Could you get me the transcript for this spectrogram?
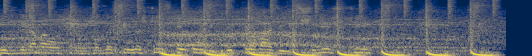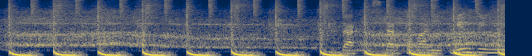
Już wydawało się, że zespół Leszczyńskiej Unii, gdy prowadził 30 tak startowali m.in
